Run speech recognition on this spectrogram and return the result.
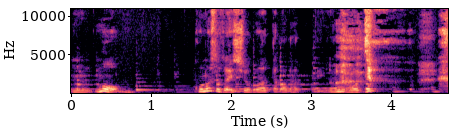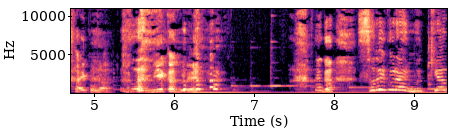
うん、もうこの人とは一生分あったかなっていう思っちゃ最後が見え隠れ。う なんかそれぐらい向き合っ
